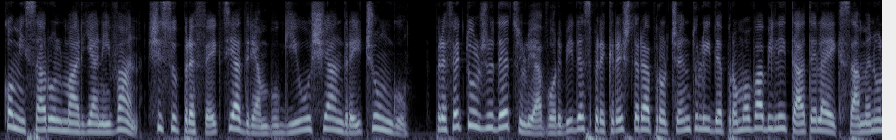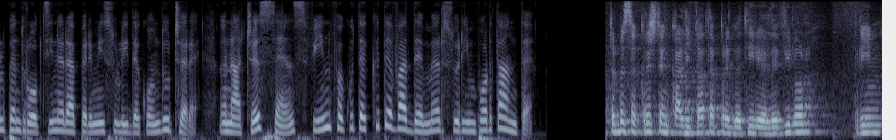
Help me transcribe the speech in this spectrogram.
comisarul Marian Ivan și subprefecții Adrian Bughiu și Andrei Ciungu. Prefectul județului a vorbit despre creșterea procentului de promovabilitate la examenul pentru obținerea permisului de conducere, în acest sens fiind făcute câteva demersuri importante. Trebuie să creștem calitatea pregătirii elevilor prin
